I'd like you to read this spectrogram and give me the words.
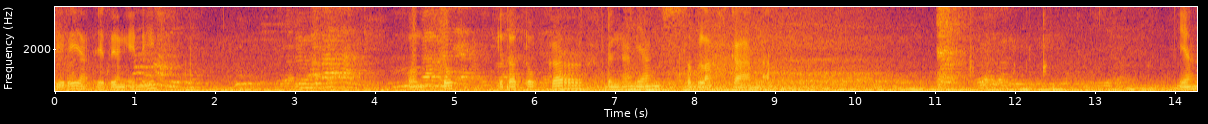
kiri yaitu yang ini. Untuk kita tukar dengan yang sebelah kanan. Yang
